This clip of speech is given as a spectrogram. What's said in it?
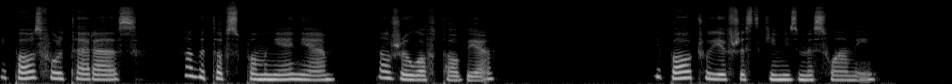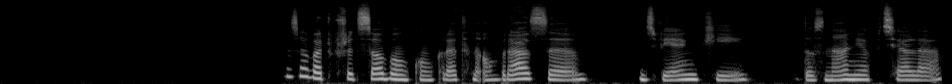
I pozwól teraz, aby to wspomnienie ożyło w tobie. poczuj je wszystkimi zmysłami. Zobacz przed sobą konkretne obrazy, dźwięki, doznania w ciele,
